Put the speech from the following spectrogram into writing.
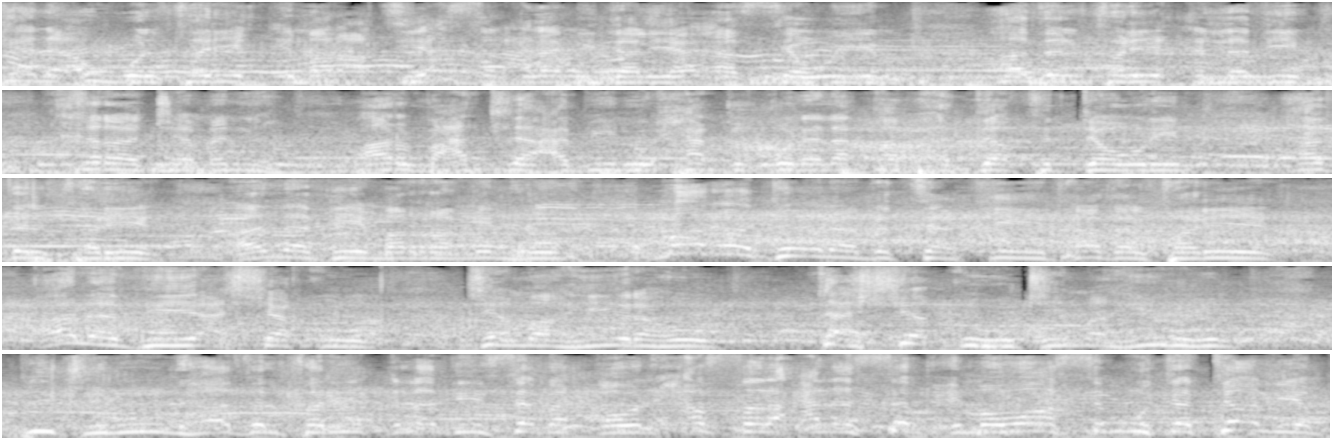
كان أول فريق إماراتي يحصل على ميدالية آسيوية. هذا الفريق الذي خرج منه أربعة لاعبين يحققون لقب هداف الدوري هذا الفريق الذي مر منه مارادونا بالتأكيد هذا الفريق الذي يعشق جماهيره تعشقه جماهيره. بجنون هذا الفريق الذي سبق وانحصل على سبع مواسم متتالية.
